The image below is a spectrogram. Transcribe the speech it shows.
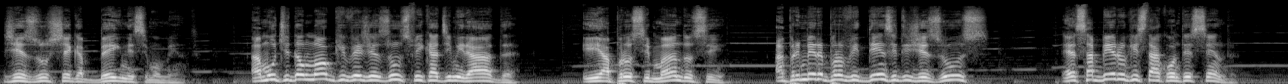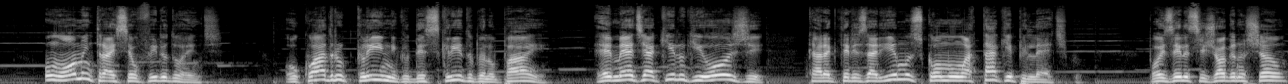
Jesus chega bem nesse momento a multidão, logo que vê Jesus, fica admirada e, aproximando-se, a primeira providência de Jesus é saber o que está acontecendo. Um homem traz seu filho doente. O quadro clínico descrito pelo pai remete àquilo que hoje caracterizaríamos como um ataque epilético, pois ele se joga no chão,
